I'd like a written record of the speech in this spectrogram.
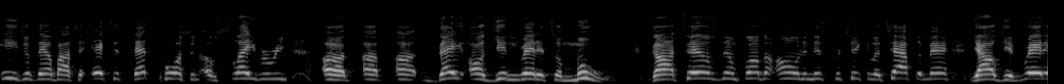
Egypt. They're about to exit that portion of slavery. Uh, uh, uh, they are getting ready to move. God tells them further on in this particular chapter, man, y'all get ready.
